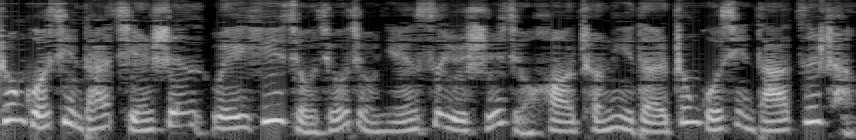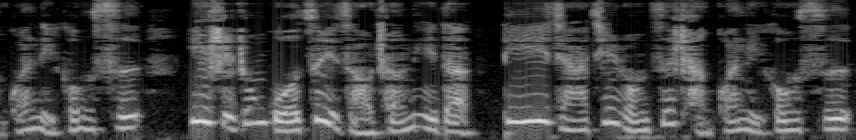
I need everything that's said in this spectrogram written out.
中国信达前身为一九九九年四月十九号成立的中国信达资产管理公司，亦是中国最早成立的第一家金融资产管理公司。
